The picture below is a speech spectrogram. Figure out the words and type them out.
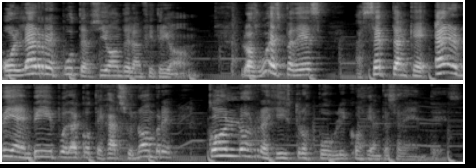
o la reputación del anfitrión. Los huéspedes aceptan que Airbnb pueda cotejar su nombre con los registros públicos de antecedentes.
